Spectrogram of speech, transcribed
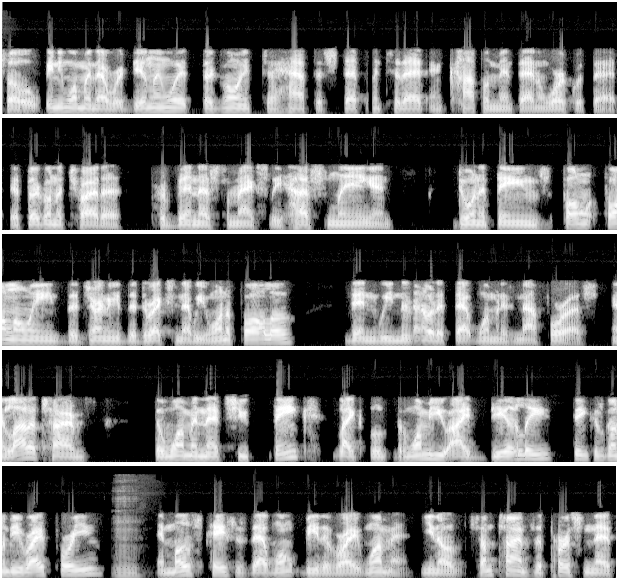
So any woman that we're dealing with, they're going to have to step into that and complement that and work with that. If they're going to try to prevent us from actually hustling and doing the things, follow, following the journey, the direction that we want to follow, then we know that that woman is not for us. And a lot of times, the woman that you think, like the woman you ideally think is going to be right for you, mm. in most cases, that won't be the right woman. You know, sometimes the person that's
